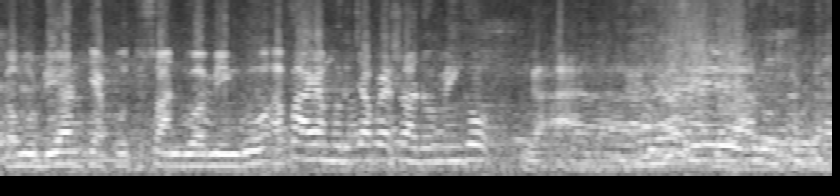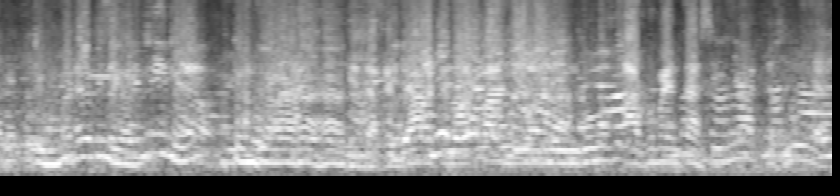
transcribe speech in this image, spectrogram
Kemudian tiap putusan dua minggu apa yang mau dicapai setelah dua minggu? Nggak ada Tunggu. kita kejar kenapa? Dua minggu argumentasinya kesian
